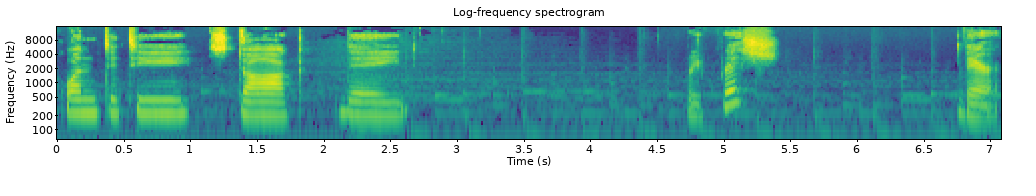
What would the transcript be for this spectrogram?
quantity, stock, date, refresh. There.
